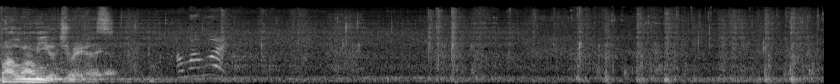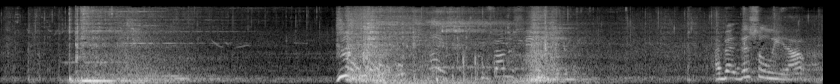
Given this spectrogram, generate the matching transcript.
Follow me, Atreus. On my way. Nice, we found a. I bet this'll lead out.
